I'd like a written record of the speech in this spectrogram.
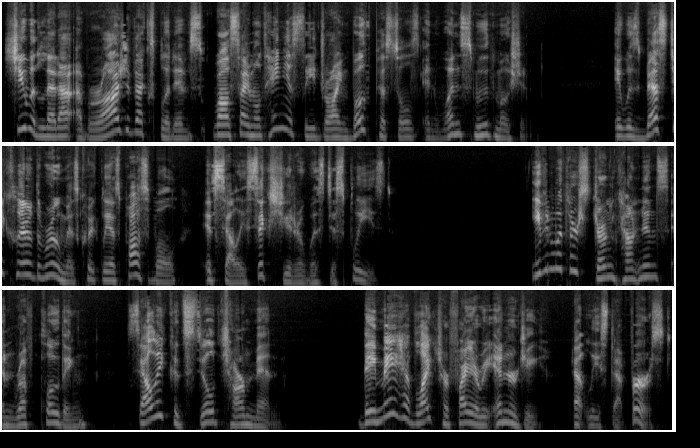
she would let out a barrage of expletives while simultaneously drawing both pistols in one smooth motion. It was best to clear the room as quickly as possible if Sally's six shooter was displeased. Even with her stern countenance and rough clothing, Sally could still charm men. They may have liked her fiery energy, at least at first,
